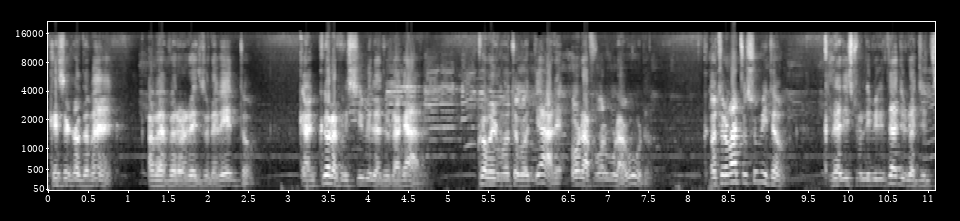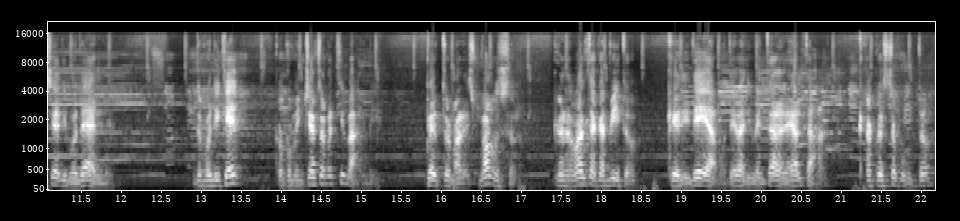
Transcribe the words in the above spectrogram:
che secondo me avrebbero reso un evento che è ancora più simile ad una gara, come il motomondiale o la Formula 1. Ho trovato subito la disponibilità di un'agenzia di modelle, dopodiché ho cominciato ad attivarmi per trovare sponsor, che una volta capito che l'idea poteva diventare realtà, a questo punto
